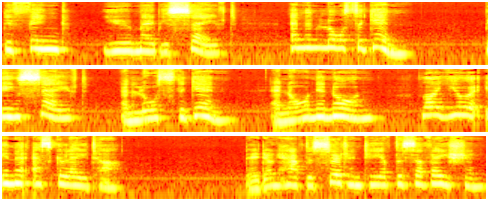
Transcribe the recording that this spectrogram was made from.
they think you may be saved and then lost again, being saved and lost again, and on and on, like you are in an escalator. They don't have the certainty of the salvation,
